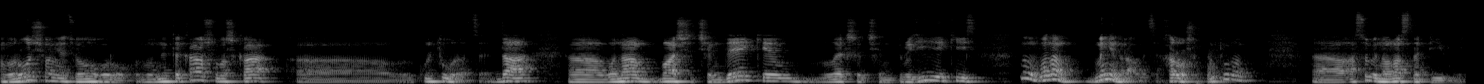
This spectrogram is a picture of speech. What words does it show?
Вирощування цього гороху. Ну, не така ж важка культура це. Да, вона важче, ніж деякі, легше, ніж другі якісь. Ну, вона мені подобається. Хороша культура, особливо у нас на півдні.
